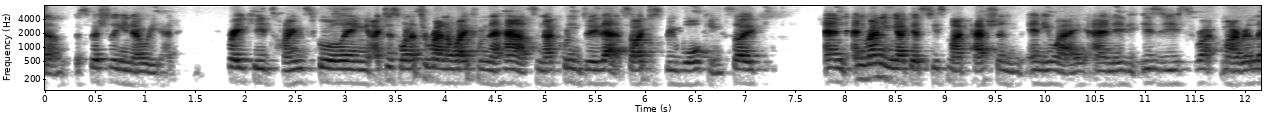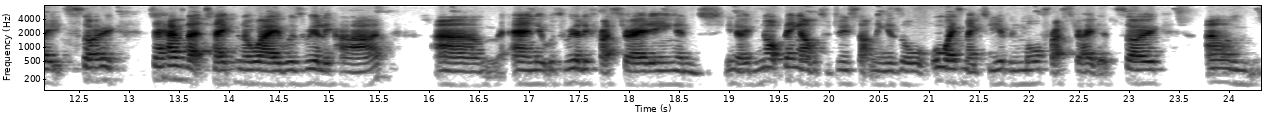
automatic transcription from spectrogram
Um, especially, you know, we had three kids, homeschooling. I just wanted to run away from the house, and I couldn't do that, so I'd just be walking. So and and running, I guess, is my passion anyway, and it is, my release. So to have that taken away was really hard, um, and it was really frustrating. And you know, not being able to do something is all, always makes you even more frustrated. So um,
